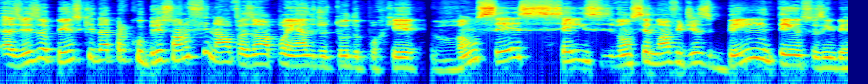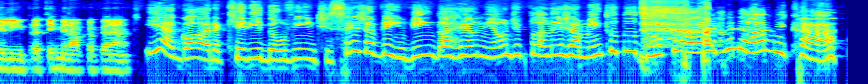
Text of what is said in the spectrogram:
às vezes eu penso que dá para cobrir só no final, fazer um apanhado de tudo, porque vão ser seis, vão ser nove dias bem intensos em Berlim para terminar o campeonato. E agora, querido ouvinte, seja bem-vindo à reunião de planejamento do dupla aerodinâmica.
